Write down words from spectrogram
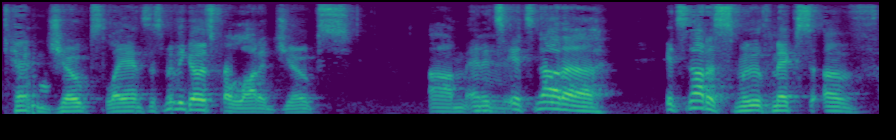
ten jokes lands. This movie goes for a lot of jokes, um, and it's Mm. it's not a it's not a smooth mix of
